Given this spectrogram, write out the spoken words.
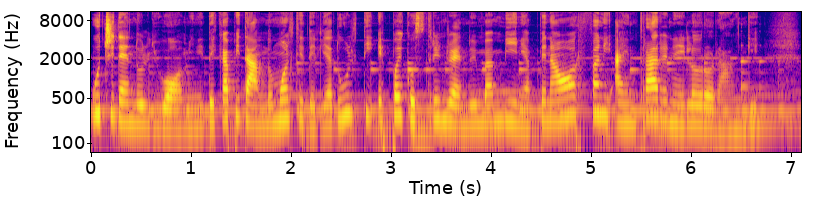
uccidendo gli uomini, decapitando molti degli adulti e poi costringendo i bambini appena orfani a entrare nei loro ranghi.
